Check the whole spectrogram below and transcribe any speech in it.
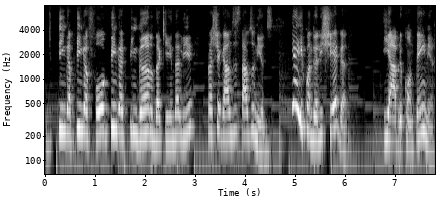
de pinga, pinga fogo, pinga, pingando daqui e dali, para chegar nos Estados Unidos. E aí, quando ele chega e abre o container,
